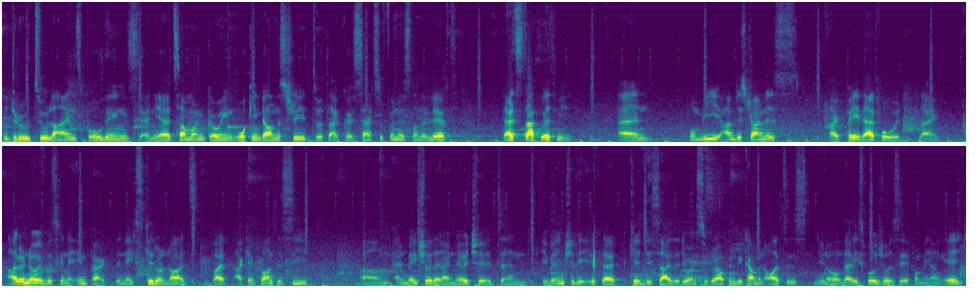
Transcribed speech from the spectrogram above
he drew two lines, buildings, and he had someone going, walking down the street with like a saxophonist on the left. That stuck with me. And for me, I'm just trying to like pay that forward. Like, I don't know if it's gonna impact the next kid or not, but I can plant the seed um, and make sure that I nurture it. And eventually, if that kid decides that he wants to grow up and become an artist, you know, that exposure was there from a young age.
